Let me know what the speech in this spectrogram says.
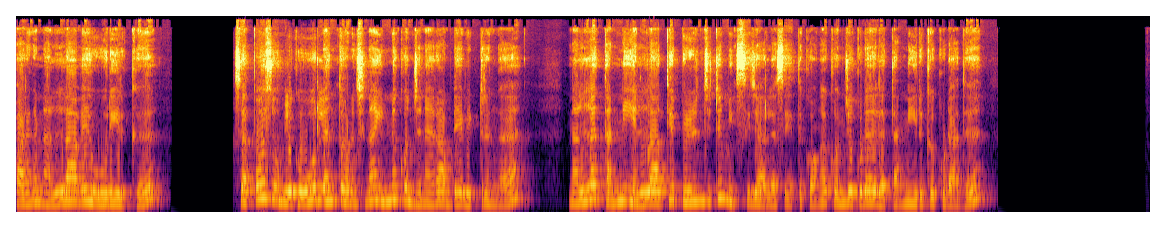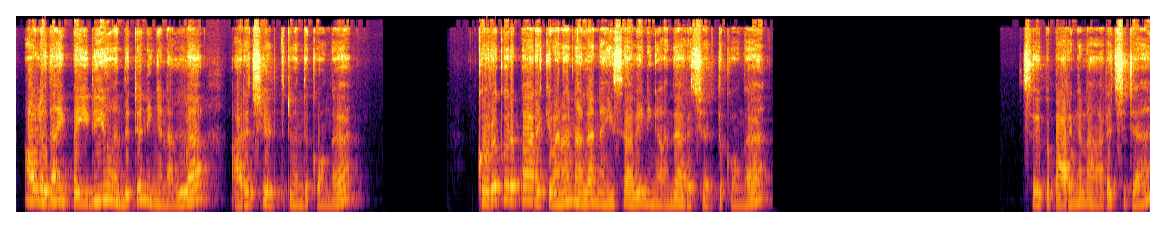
பாருங்கள் நல்லாவே ஊறியிருக்கு. சப்போஸ் உங்களுக்கு ஊர்லன்னு தோணுச்சுன்னா இன்னும் கொஞ்ச நேரம் அப்படியே விட்டுருங்க. நல்லா தண்ணி எல்லாத்தையும் பிழிஞ்சிட்டு மிக்ஸி ஜாரில் சேர்த்துக்கோங்க. கொஞ்சம் கூட இதில் தண்ணி இருக்கக்கூடாது. அவ்வளோதான் இப்போ இதையும் வந்துட்டு நீங்கள் நல்லா அரைச்சி எடுத்துகிட்டு வந்துக்கோங்க. கொர கொரப்பாக அரைக்க வேணாம். நல்லா நைஸாகவே நீங்கள் வந்து அரைச்சி எடுத்துக்கோங்க. ஸோ இப்போ பாருங்கள் நான் அரைச்சிட்டேன்.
